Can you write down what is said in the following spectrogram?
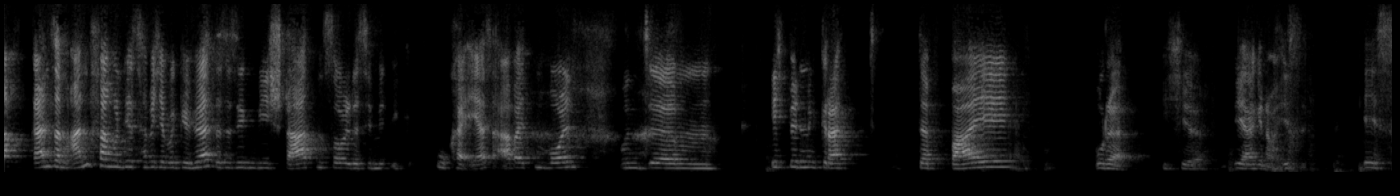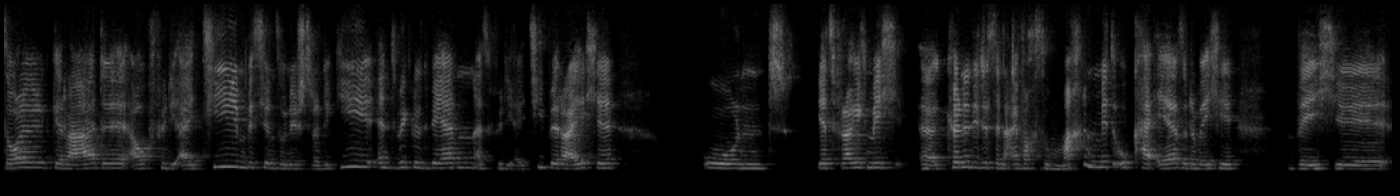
noch ganz am Anfang und jetzt habe ich aber gehört, dass es irgendwie starten soll, dass sie mit OKRs arbeiten wollen. Und ähm, ich bin gerade dabei, oder ich, äh, ja genau, es, es soll gerade auch für die IT ein bisschen so eine Strategie entwickelt werden, also für die IT-Bereiche. Und jetzt frage ich mich, äh, können die das denn einfach so machen mit OKRs oder welche, welche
